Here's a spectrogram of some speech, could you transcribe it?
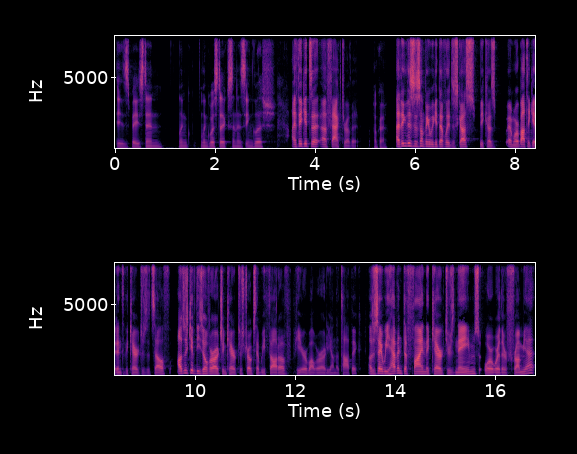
is based in ling- linguistics and is English? I think it's a, a factor of it. Okay. I think this is something we could definitely discuss because, and we're about to get into the characters itself. I'll just give these overarching character strokes that we thought of here while we're already on the topic. I'll just say we haven't defined the characters' names or where they're from yet.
